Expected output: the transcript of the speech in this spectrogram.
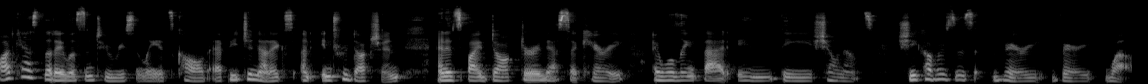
podcast that I listened to recently. It's called Epigenetics An Introduction, and it's by Dr. Nessa Carey. I will link that in the show notes. She covers this very, very well.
